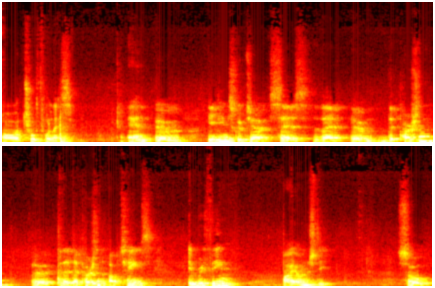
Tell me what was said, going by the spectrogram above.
or truthfulness. And um, Indian scripture says that um, the person uh, that a person obtains everything by honesty. So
